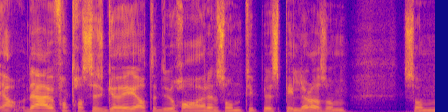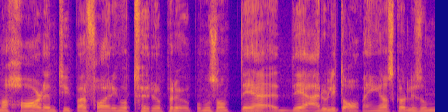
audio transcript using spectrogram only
Ja, det er jo fantastisk gøy at du har en sånn type spiller da, som, som har den type erfaring og tør å prøve på noe sånt. Det, det er du litt avhengig av. Skal du liksom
